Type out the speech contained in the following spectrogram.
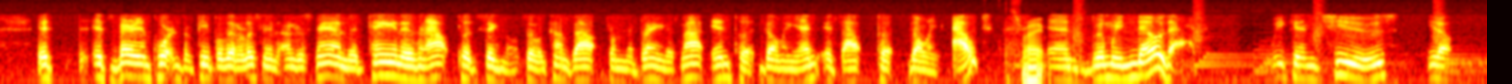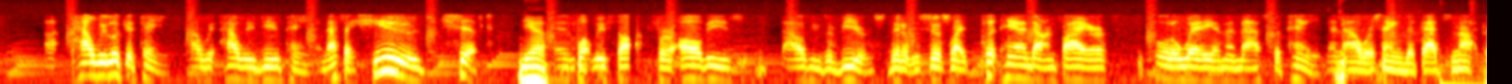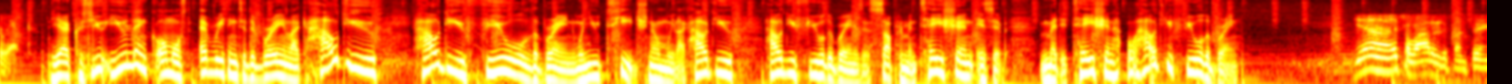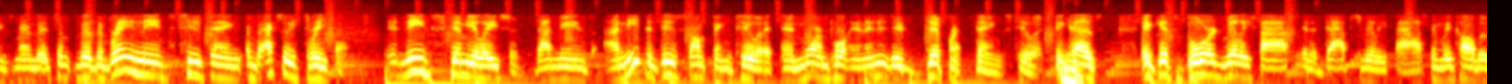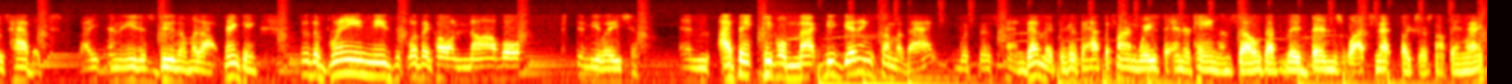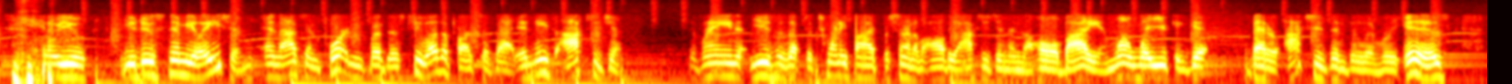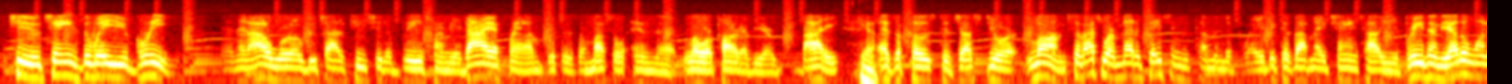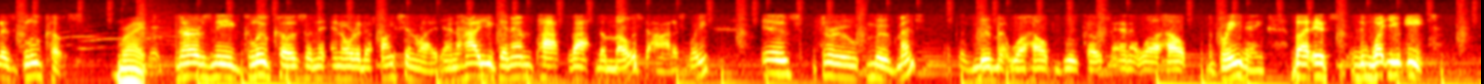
it's very important for people that are listening to understand that pain is an output signal. So it comes out from the brain. It's not input going in, it's output going out. That's right. And when we know that, we can choose, you know, uh, how we look at pain, how we how we view pain, and that's a huge shift. Yeah. And what we've thought for all these thousands of years that it was just like put hand on fire, pull it away, and then that's the pain. And now we're saying that that's not correct. Yeah, because you you link almost everything to the brain. Like, how do you how do you fuel the brain when you teach normally like how do you how do you fuel the brain is it supplementation is it meditation how, how do you fuel the brain yeah, it's a lot of different things, man. It's a, the, the brain needs two things, actually three things. It needs stimulation. That means I need to do something to it, and more importantly, I need to do different things to it because. It gets bored really fast, it adapts really fast, and we call those habits, right? And then you just do them without thinking. So the brain needs what they call novel stimulation. And I think people might be getting some of that with this pandemic because they have to find ways to entertain themselves after they binge watch Netflix or something, right? Yeah. So you you do stimulation, and that's important. But there's two other parts of that. It needs oxygen. The brain uses up to 25% of all the oxygen in the whole body, and one way you can get better oxygen delivery is to change the way you breathe. And in our world, we try to teach you to breathe from your diaphragm, which is a muscle in the lower part of your body, yeah. as opposed to just your lungs. So that's where meditation can come into play because that may change how you breathe. And the other one is glucose. Right. Nerves need glucose in, in order to function right. And how you can impact that the most, honestly, is through movement, because movement will help glucose and it will help the breathing. But it's what you eat,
